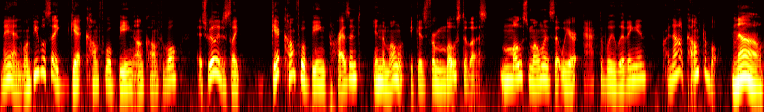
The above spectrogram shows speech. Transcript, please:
man when people say get comfortable being uncomfortable it's really just like get comfortable being present in the moment because for most of us most moments that we are actively living in are not comfortable No,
